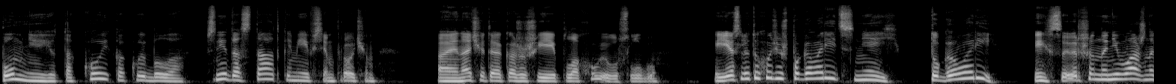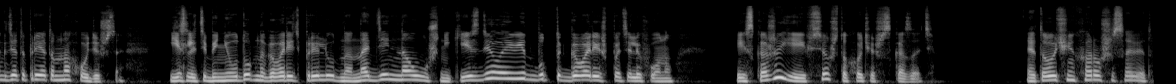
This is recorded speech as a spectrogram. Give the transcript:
Помни ее такой, какой была, с недостатками и всем прочим. А иначе ты окажешь ей плохую услугу. Если ты хочешь поговорить с ней, то говори. И совершенно неважно, где ты при этом находишься — если тебе неудобно говорить прилюдно, надень наушники и сделай вид, будто говоришь по телефону. И скажи ей все, что хочешь сказать. Это очень хороший совет.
